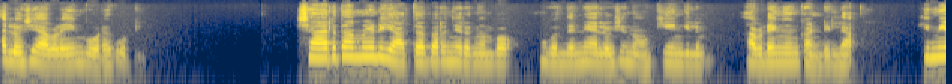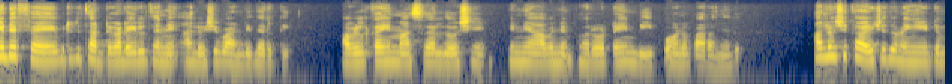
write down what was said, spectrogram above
അലോഷി അവളെയും കൂടെ കൂട്ടി. ശാരദാമ്മയുടെ യാത്ര പറഞ്ഞിറങ്ങുമ്പോൾ മുകുന്ദനെ അലോഷി നോക്കിയെങ്കിലും അവിടെയെങ്ങും കണ്ടില്ല. ഹിമിയുടെ ഫേവററ്റ് തട്ടുകടയിൽ തന്നെ അലോഷി വണ്ടി നിർത്തി. അവൾക്കായി മസാല ദോശയും പിന്നെ അവന് പൊറോട്ടയും ബീഫുമാണ് പറഞ്ഞത്. അലോഷി കഴിച്ചു തുടങ്ങിയിട്ടും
